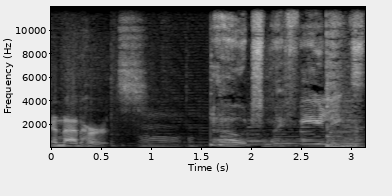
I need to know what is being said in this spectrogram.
and that hurts. Ouch, my feelings.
